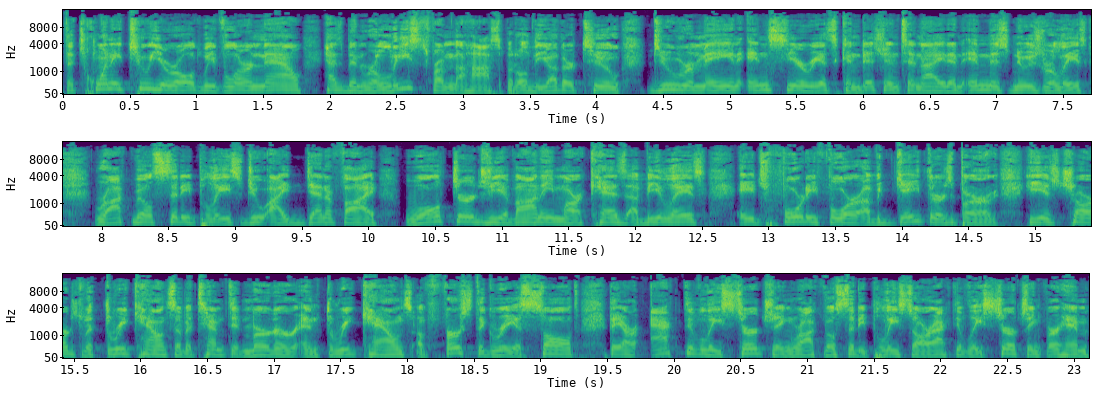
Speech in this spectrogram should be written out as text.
The 22 year old we've learned now has been released from the hospital. The other two do remain in serious condition tonight. And in this news release, Rockville City Police do identify Walter Giovanni Marquez Aviles, age 44 of Gaithersburg. He is charged with three counts of attempted murder and three counts of first degree assault. They are actively searching, Rockville City Police are actively searching for him,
